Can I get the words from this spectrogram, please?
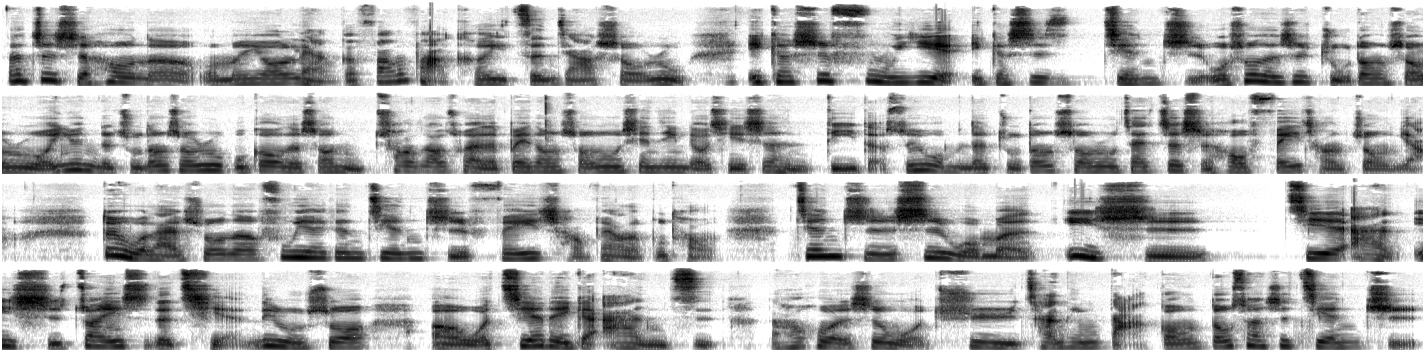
那这时候呢，我们有两个方法可以增加收入，一个是副业，一个是兼职。我说的是主动收入，因为你的主动收入不够的时候，你创造出来的被动收入现金流其实是很低的，所以我们的主动收入在这时候非常重要。对我来说呢，副业跟兼职非常非常的不同，兼职是我们一时。接案一时赚一时的钱，例如说，呃，我接了一个案子，然后或者是我去餐厅打工，都算是兼职。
